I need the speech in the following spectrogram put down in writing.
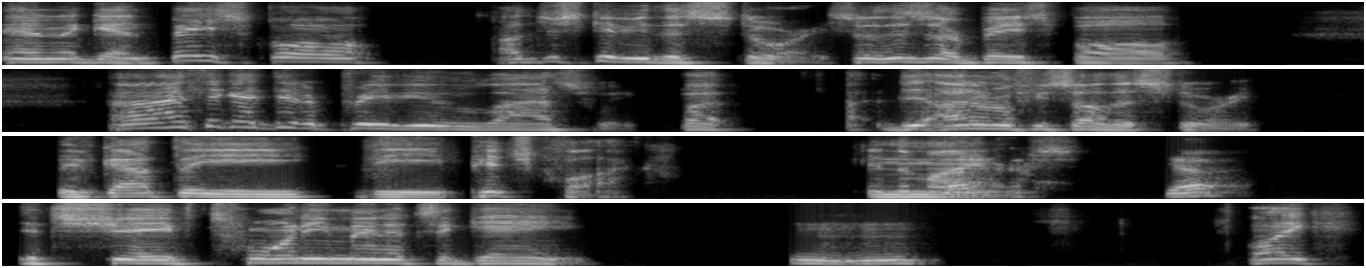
and again, baseball. I'll just give you this story. So this is our baseball. Uh, I think I did a preview last week, but I don't know if you saw this story. They've got the the pitch clock in the minors. Yep. It's shaved 20 minutes a game. Mm-hmm. Like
